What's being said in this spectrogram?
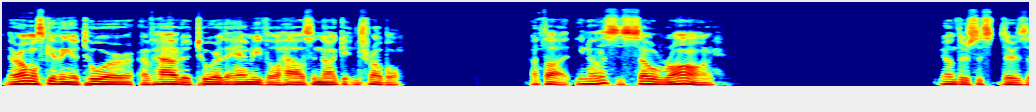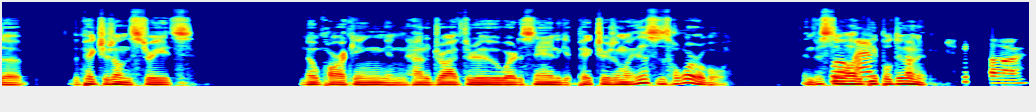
they're almost giving a tour of how to tour the Amityville house and not get in trouble. I thought, you know, this is so wrong. You know, there's this, there's a the pictures on the streets, no parking, and how to drive through, where to stand to get pictures. I'm like, this is horrible, and there's still a lot of I'm- people doing it. are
